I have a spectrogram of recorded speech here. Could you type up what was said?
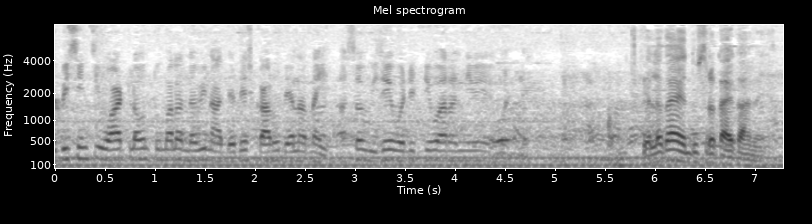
ओबीसींची वाट लावून तुम्हाला नवीन अध्यादेश काढू देणार नाही असं विजय वडेट्टीवारांनी म्हटलं. त्याला काय दुसरं काय काम आहे?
